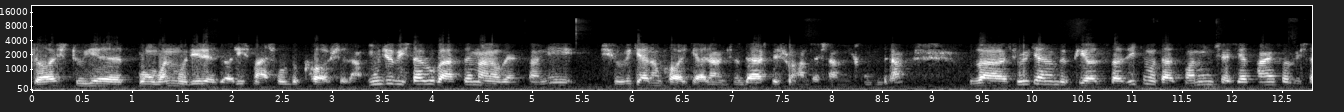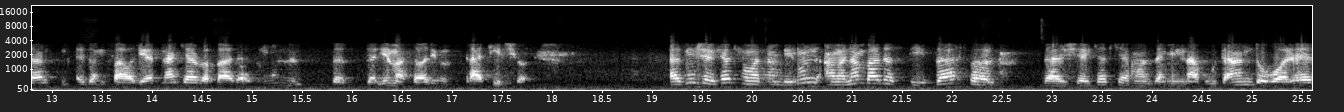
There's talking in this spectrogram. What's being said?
داشت توی به عنوان مدیر اداریش مشغول به کار شدم. اونجا بیشتر رو بحث منابع انسانی شروع کردم کار کردن چون درسش رو هم داشتم میخوندم. و شروع کردم به پیاده سازی که متاسفانه این شرکت پنج سال بیشتر ادامه فعالیت نکرد و بعد از اون به دلیل مسائلی تعطیل شد. از اون شرکت که اومدم بیرون عملا بعد از 13 سال در شرکت کرمان زمین نبودن دوباره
